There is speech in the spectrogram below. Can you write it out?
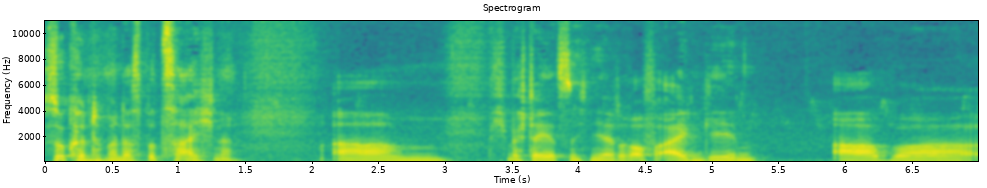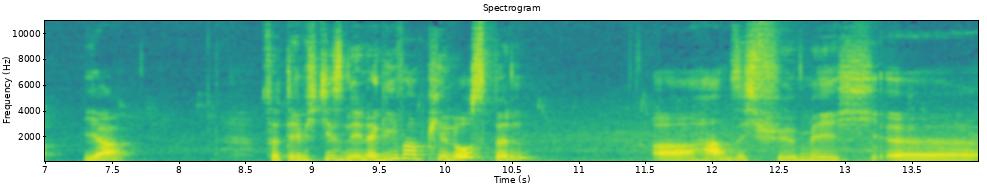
So könnte man das bezeichnen. Ähm, ich möchte da jetzt nicht näher darauf eingehen, aber ja, seitdem ich diesen Energievampir los bin, äh, haben sich für mich, äh,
